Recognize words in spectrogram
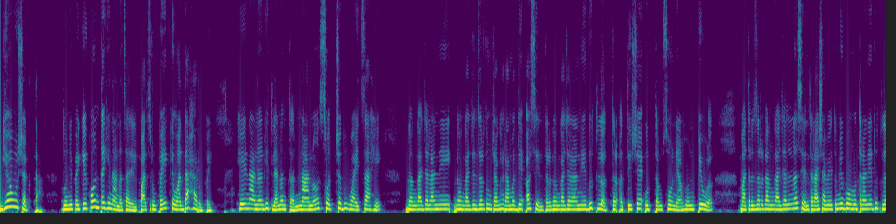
घेऊ शकता. दोन्हीपैकी कोणतंही नाणं चालेल पाच रुपये किंवा दहा रुपये. हे नाणं घेतल्यानंतर नाणं स्वच्छ धुवायचं आहे. गंगाजलाने गंगाजल जर तुमच्या घरामध्ये असेल तर गंगाजलाने धुतलं तर अतिशय उत्तम सोन्याहून पिवळं. मात्र जर गंगाजल नसेल तर अशा वेळी तुम्ही गोमूत्राने धुतलं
